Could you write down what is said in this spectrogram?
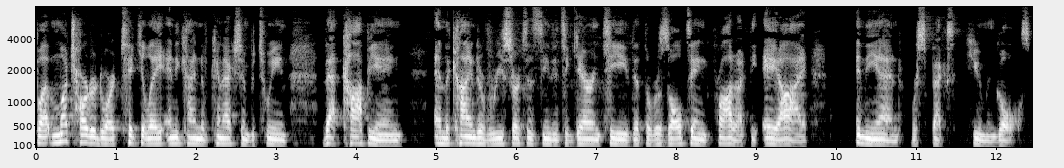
but much harder to articulate any kind of connection between that copying and the kind of research that's needed to guarantee that the resulting product, the AI, in the end respects human goals.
